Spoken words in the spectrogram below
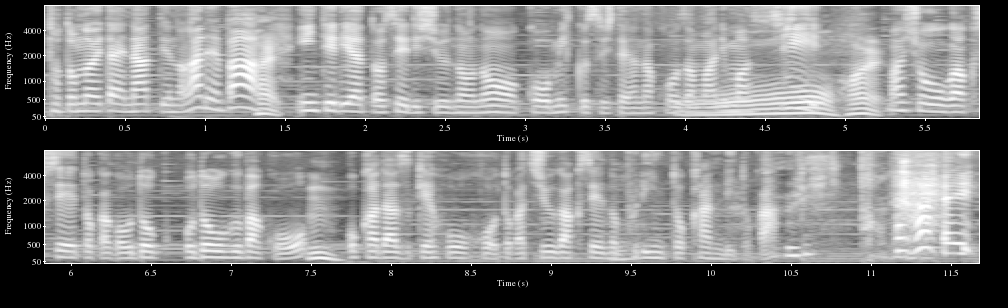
整えたいなっていうのがあれば、はいインテリアと整理収納のこうミックスしたような講座もありますし。はい。まあ、小学生とかがおどお道具箱、うんお片付け方法とか中学生のプリント管理とか、プリントね。はい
